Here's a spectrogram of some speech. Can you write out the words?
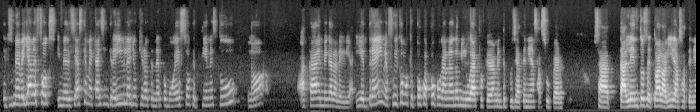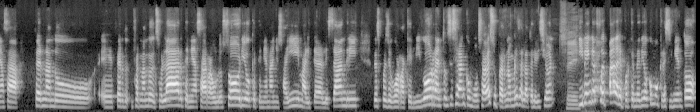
Entonces me veía de Fox y me decías que me caes increíble, yo quiero tener como eso que tienes tú, ¿no? Acá en Venga la Alegría. Y entré y me fui como que poco a poco ganando mi lugar porque obviamente pues ya tenías a súper, o sea, talentos de toda la vida, o sea, tenías a Fernando, eh, Fernando del Solar, tenías a Raúl Osorio, que tenían años ahí, Maritera Alessandri, después llegó Raquel Vigorra, entonces eran como, ¿sabes?, supernombres de la televisión. Y Venga fue padre porque me dio como crecimiento,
